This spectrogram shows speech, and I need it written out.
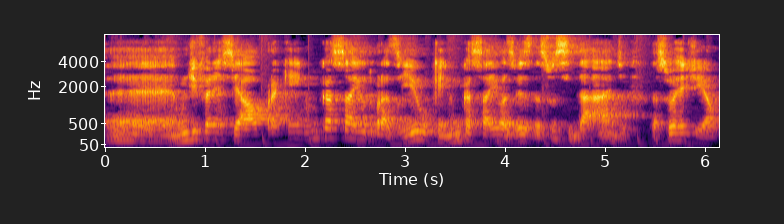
é, um diferencial para quem nunca saiu do Brasil, quem nunca saiu às vezes da sua cidade, da sua região.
